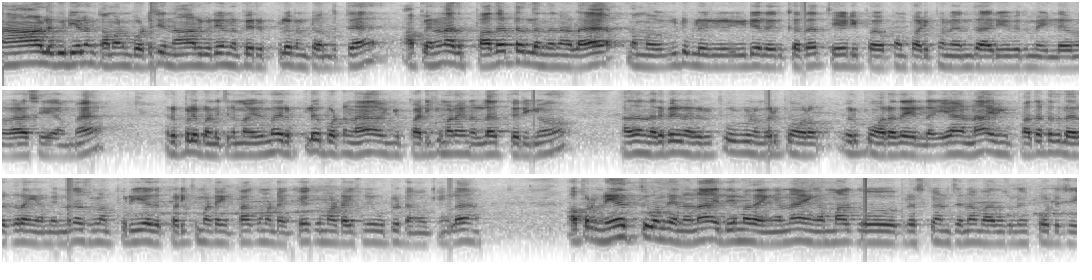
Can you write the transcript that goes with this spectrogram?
நாலு வீடியோலாம் கமெண்ட் போட்டுச்சு. நாலு வீடியோ நான் போய் ரிப்ளை பண்ணிட்டு வந்துட்டேன். அப்போ என்னென்னா அது பதட்டத்தில் இருந்தனால நம்ம யூடியூப்ல வீடியோவில் இருக்கிறத தேடி பார்ப்போம். படிப்போம் எந்த அறிவு எதுவுமே இல்லை. வேலை செய்யாமல் ரிப்ளை பண்ணிச்சு நம்ம இது மாதிரி ரிப்ளை போட்டோன்னா இவங்க படிக்க மாட்டேன் நல்லா தெரியும். அதான் நிறைய பேர் விருப்பம் விருப்பம் வரும். விருப்பம் வரதே இல்லை. ஏன்னா இவங்க பதட்டத்தில் இருக்கிறாங்க. நம்ம என்ன சொல்லலாம் புரியாது. படிக்க மாட்டாங்க பார்க்க மாட்டாங்க கேட்க மாட்டாங்க சொல்லி விட்டுட்டாங்க ஓகேங்களா அப்புறம் நேற்று வந்து என்னென்னா இதே மாதிரி எங்கன்னா எங்கள் அம்மாவுக்கு ப்ரெஸ் கான்ஃபரன்ஸ் அதை சொல்லி போட்டுச்சு.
